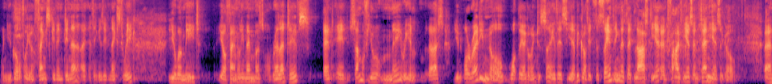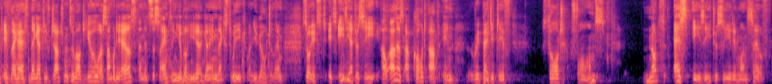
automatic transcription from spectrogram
When you go for your Thanksgiving dinner, I think is it next week, you will meet your family members or relatives, and, and some of you may realize you already know what they are going to say this year because it's the same thing they said last year and five years and ten years ago. And if they have negative judgments about you or somebody else, then it's the same thing you will hear again next week when you go to them. So it's, it's easier to see how others are caught up in repetitive thought forms, not as easy to see it in oneself.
